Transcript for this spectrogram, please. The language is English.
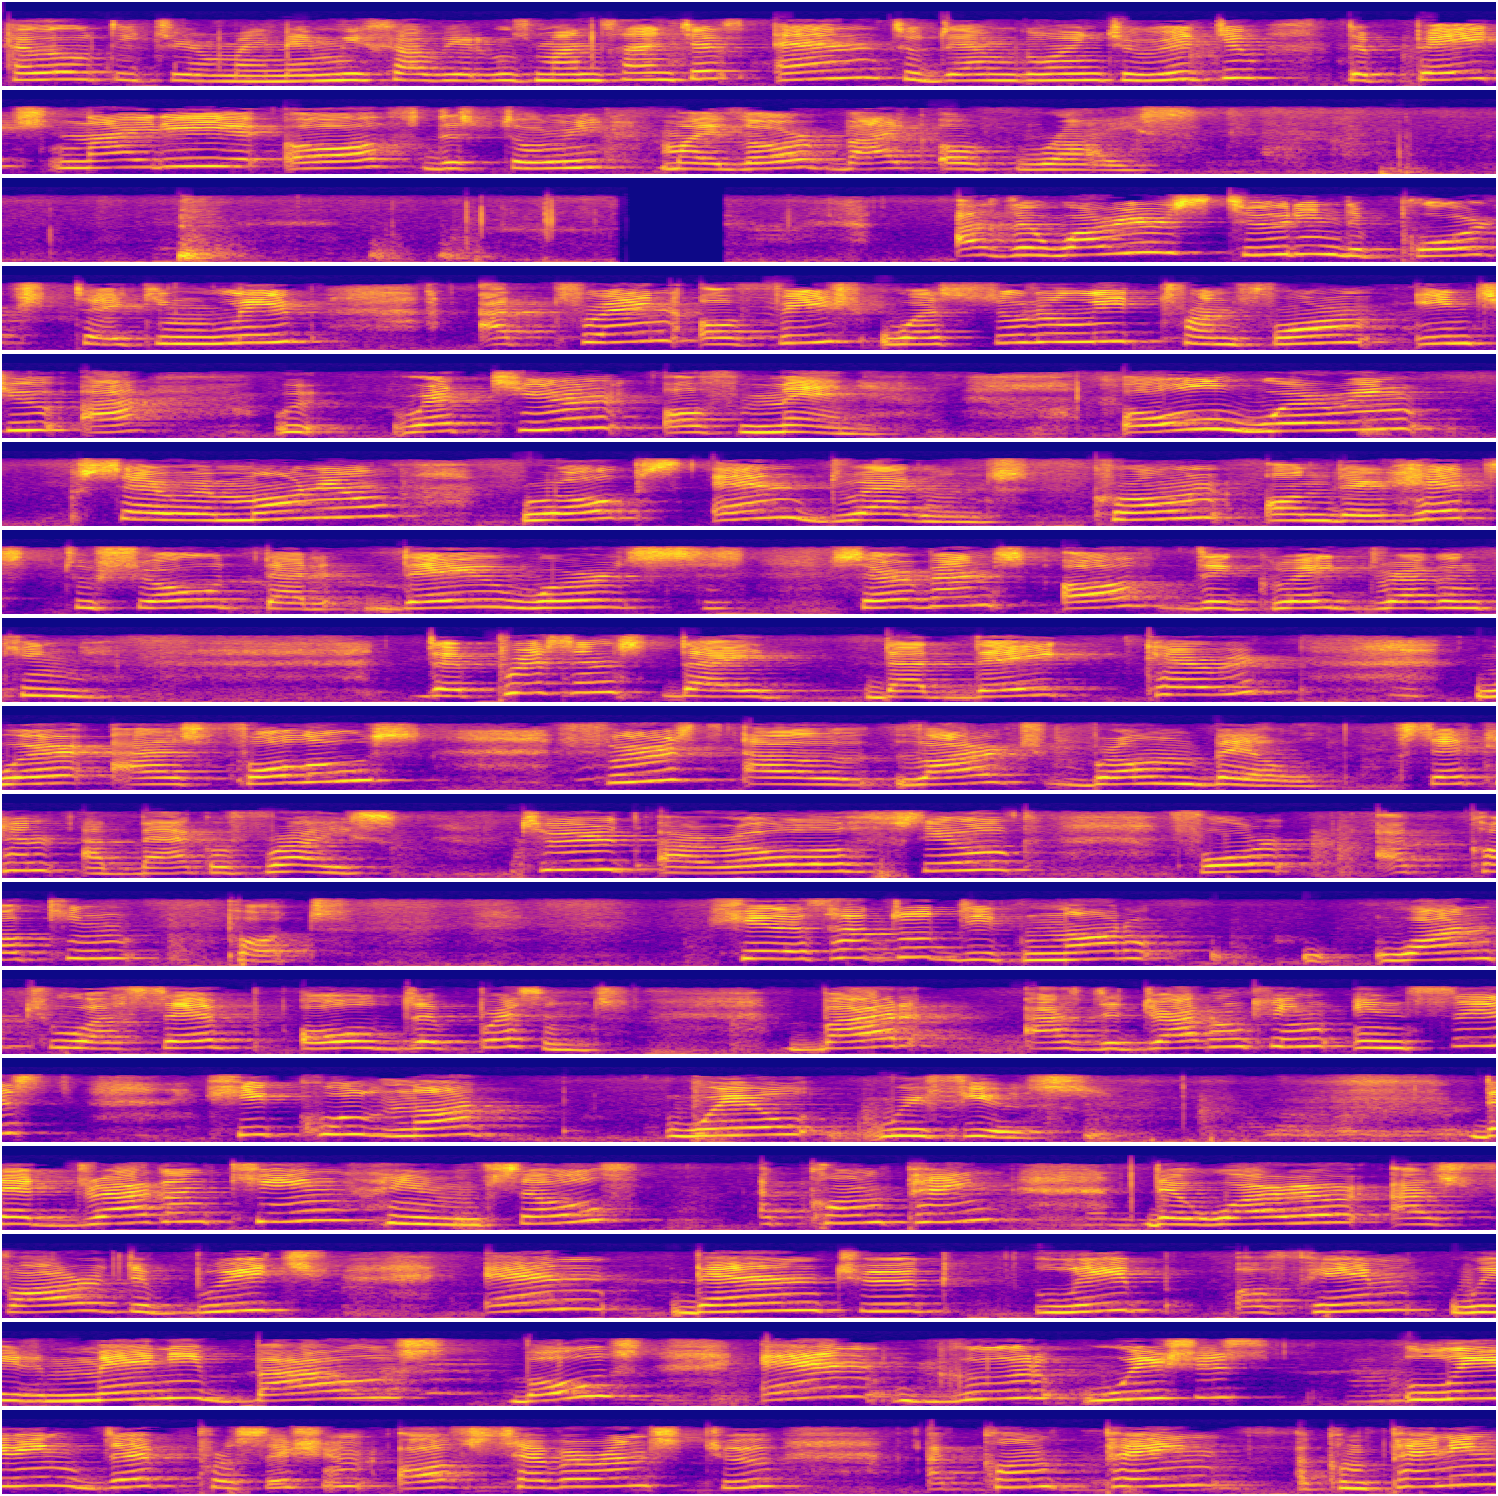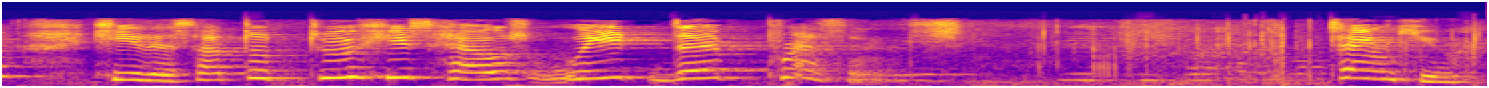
Hello teacher, my name is Javier Guzman Sanchez and today I'm going to read you the page 90 of the story My Lord Bag of Rice. As the warrior stood in the porch taking leave, a train of fish was suddenly transformed into a retinue of men, all wearing ceremonial robes and dragons crown on their heads to show that they were servants of the great dragon king. The presents that they carried were as follows first a large brown bell, second a bag of rice, third a roll of silk, fourth a cooking pot. Hidesato did not want to accept all the presents, but as the Dragon King insisted, he could not will refuse. The Dragon King himself accompanied the warrior as far the bridge and then took leave of him with many bows bows and good wishes, leaving the procession of severance to accompany, accompanying Hidesato to his house with the presents. Thank you.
